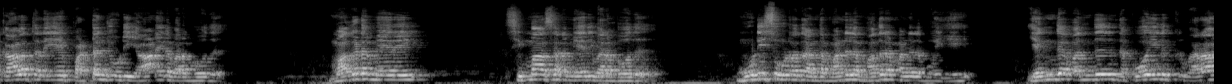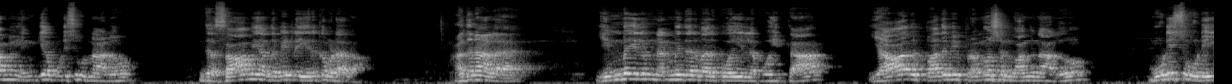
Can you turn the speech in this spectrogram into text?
காலத்திலேயே பட்டஞ்சூடி யானையில் வரும்போது மகுடம் ஏறி சிம்மாசனம் ஏறி வரும்போது முடி சூடுறது அந்த மண்ணில் மதுரை மண்ணில் போய் எங்கே வந்து இந்த கோயிலுக்கு வராமல் எங்கே முடி சூடினாலும் இந்த சாமி அந்த வீட்டில் இருக்க விடாதான் அதனால இன்மையிலும் நன்மை தருவார் கோயிலில் போய்த்தான் யார் பதவி ப்ரமோஷன் வாங்கினாலும் முடிசூடி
